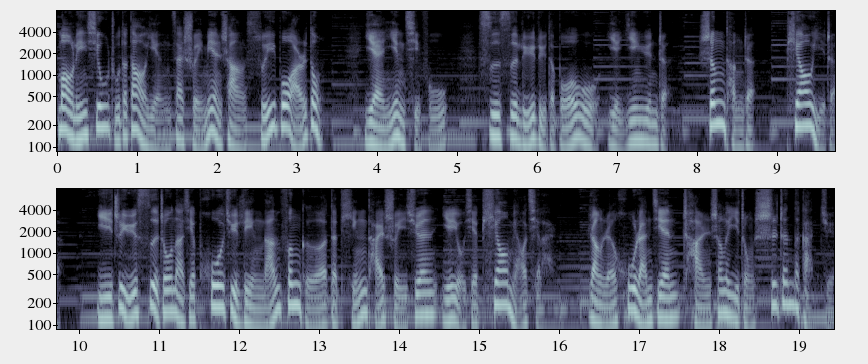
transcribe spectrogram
茂林修竹的倒影在水面上随波而动，掩映起伏。丝丝缕缕的薄雾也氤氲着、升腾着、飘移着，以至于四周那些颇具岭南风格的亭台水轩也有些飘渺起来，让人忽然间产生了一种失真的感觉。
